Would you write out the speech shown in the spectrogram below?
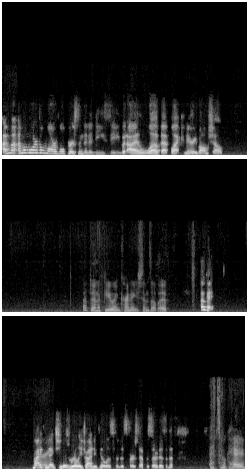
I'm a, I'm a more of a Marvel person than a DC, but I love that Black Canary bombshell. I've done a few incarnations of it. Okay. My All right. connection is really trying to kill us for this first episode, isn't it? It's okay.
